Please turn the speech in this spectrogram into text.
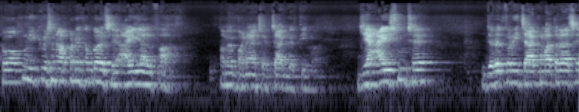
ટોર્કનું ઇક્વેશન આપણને ખબર છે આઈ આલ્ફા તમે ભણ્યા છો ચાક ગતિમાં જ્યાં આઈ શું છે? જડત્વની ચાક માત્રા છે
